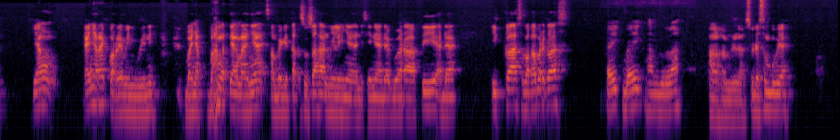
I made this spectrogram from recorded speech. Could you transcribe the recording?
yang kayaknya rekor ya minggu ini. Banyak banget yang nanya sampai kita kesusahan milihnya. Di sini ada gua Raffi, ada Ikhlas, apa kabar Ikhlas? Baik, baik. Alhamdulillah. Alhamdulillah, sudah sembuh ya.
